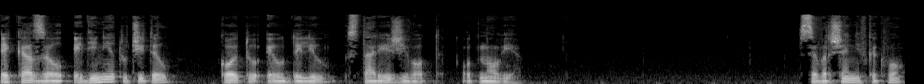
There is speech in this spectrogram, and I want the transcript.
Е казал единият учител, който е отделил стария живот от новия. Съвършени в какво?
